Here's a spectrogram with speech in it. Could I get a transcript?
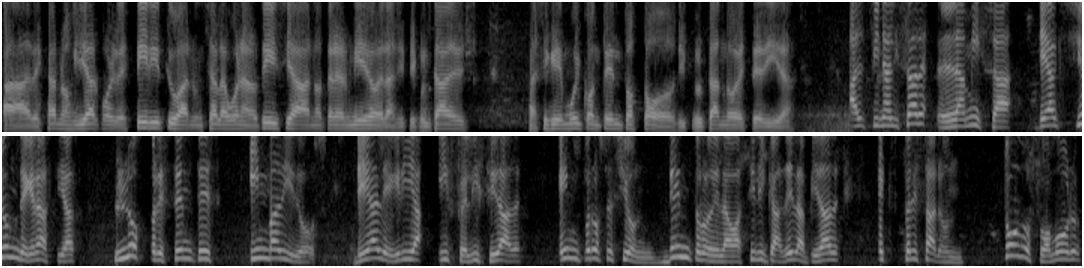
a dejarnos guiar por el Espíritu, a anunciar la buena noticia, a no tener miedo de las dificultades. Así que muy contentos todos, disfrutando este día. Al finalizar la misa de acción de gracias, los presentes invadidos de alegría y felicidad en procesión dentro de la Basílica de la Piedad expresaron todo su amor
